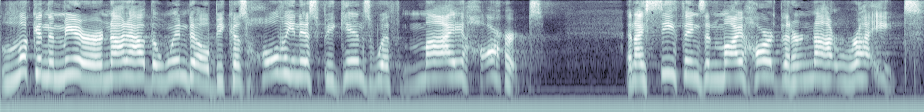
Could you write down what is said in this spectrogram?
look in the mirror, not out the window, because holiness begins with my heart. And I see things in my heart that are not right.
